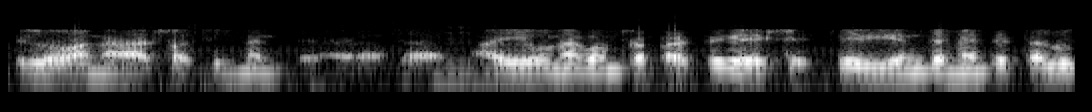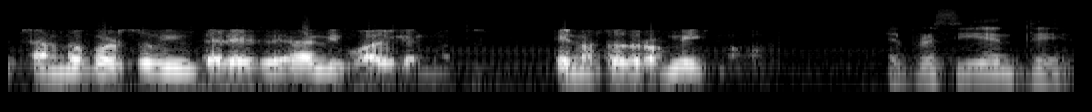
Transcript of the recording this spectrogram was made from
te lo van a dar fácilmente. Mm. Hay una contraparte que, evidentemente está luchando por sus intereses al igual que, que nosotros mismos. ¿El presidente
